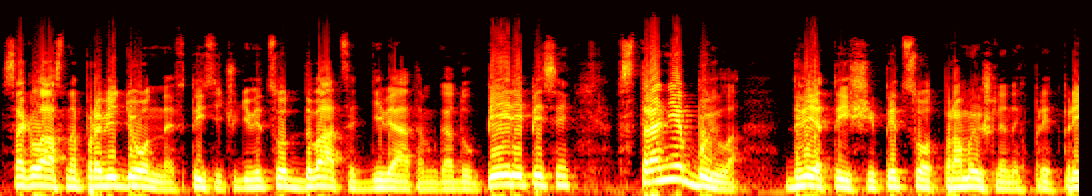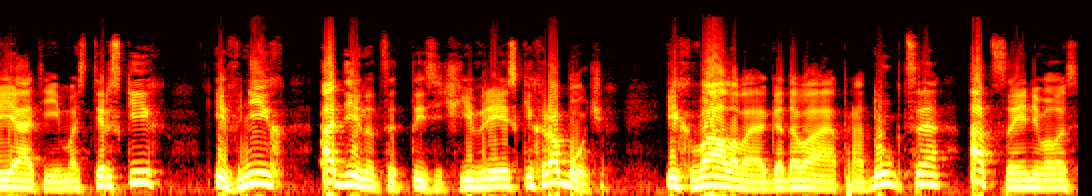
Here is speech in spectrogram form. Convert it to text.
Согласно проведенной в 1929 году переписи, в стране было 2500 промышленных предприятий и мастерских, и в них 11 тысяч еврейских рабочих. Их валовая годовая продукция оценивалась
